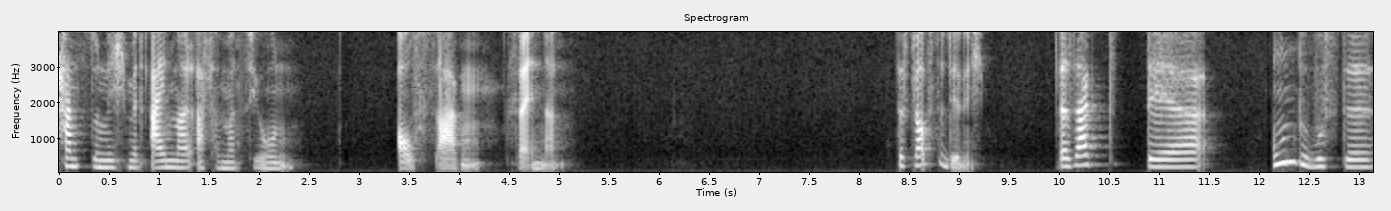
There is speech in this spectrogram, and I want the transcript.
kannst du nicht mit einmal Affirmation, Aufsagen verändern. Das glaubst du dir nicht. Da sagt der unbewusste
